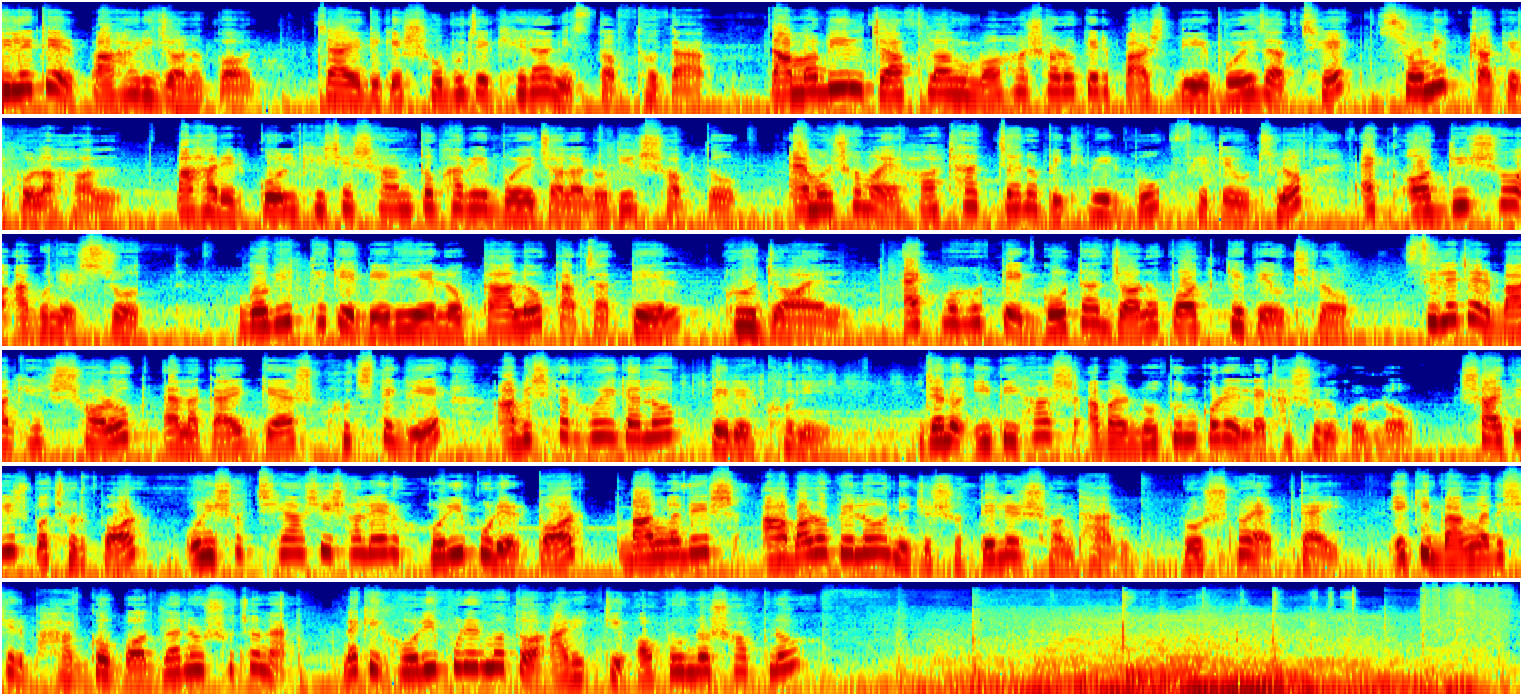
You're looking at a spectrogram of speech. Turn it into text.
সিলেটের পাহাড়ি জনপদ। চারিদিকে সবুজে ঘেরা নিস্তব্ধতা। তামাবিল জাফলং মহাসড়কের পাশ দিয়ে বয়ে যাচ্ছে শ্রমিক ট্রাকের কোলাহল। পাহাড়ের কোল ঘেঁষে শান্তভাবে বয়ে চলা নদীর শব্দ। এমন সময় হঠাৎ যেন পৃথিবীর বুক ফেটে উঠল এক অদৃশ্য আগুনের স্রোত। গভীর থেকে বেরিয়ে এলো কালো কাঁচা তেল, ক্রুড অয়েল। এক মুহূর্তে গোটা জনপদ কেঁপে উঠল। সিলেটের বাঘের সড়ক এলাকায় গ্যাস খুঁজতে গিয়ে আবিষ্কার হয়ে গেল তেলের খনি। যেন ইতিহাস আবার নতুন করে লেখা শুরু করল। সাঁত্রিশ বছর পর, উনিশশো ছিয়াশি সালের হরিপুরের পর, বাংলাদেশ আবারও পেল নিজস্ব তেলের সন্ধান। প্রশ্ন একটাই, এ কি বাংলাদেশের ভাগ্য বদলানোর সূচনা, নাকি হরিপুরের মতো আরেকটি অপূর্ণ স্বপ্ন?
